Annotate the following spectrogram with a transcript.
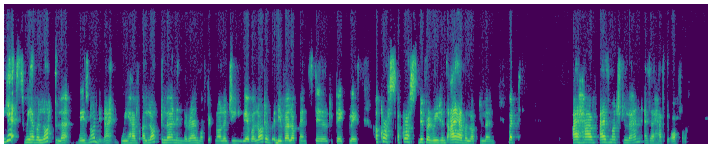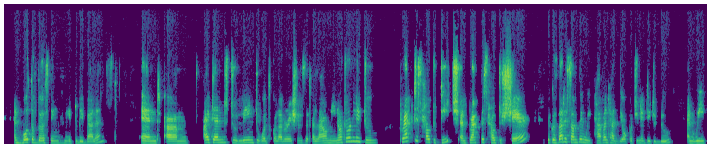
yes, we have a lot to learn. There's no denying. We have a lot to learn in the realm of technology. We have a lot of development still to take place across across different regions. I have a lot to learn, but I have as much to learn as I have to offer. And both of those things need to be balanced. And um, I tend to lean towards collaborations that allow me not only to practice how to teach and practice how to share, because that is something we haven't had the opportunity to do. And we,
